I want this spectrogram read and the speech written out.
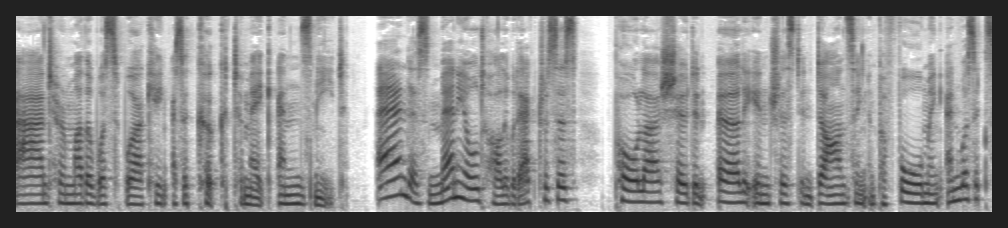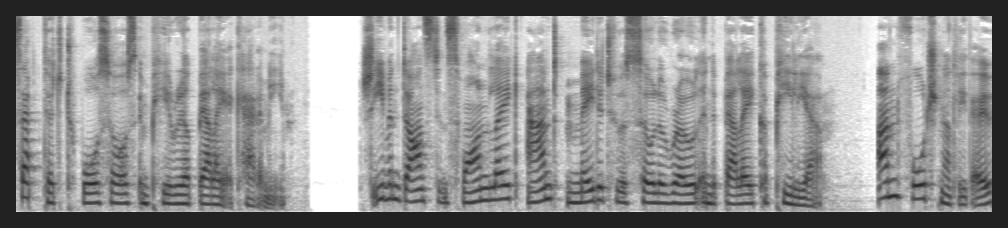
and her mother was working as a cook to make ends meet. And as many old Hollywood actresses, Pola showed an early interest in dancing and performing and was accepted to Warsaw's Imperial Ballet Academy. She even danced in Swan Lake and made it to a solo role in the ballet Coppelia. Unfortunately, though,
